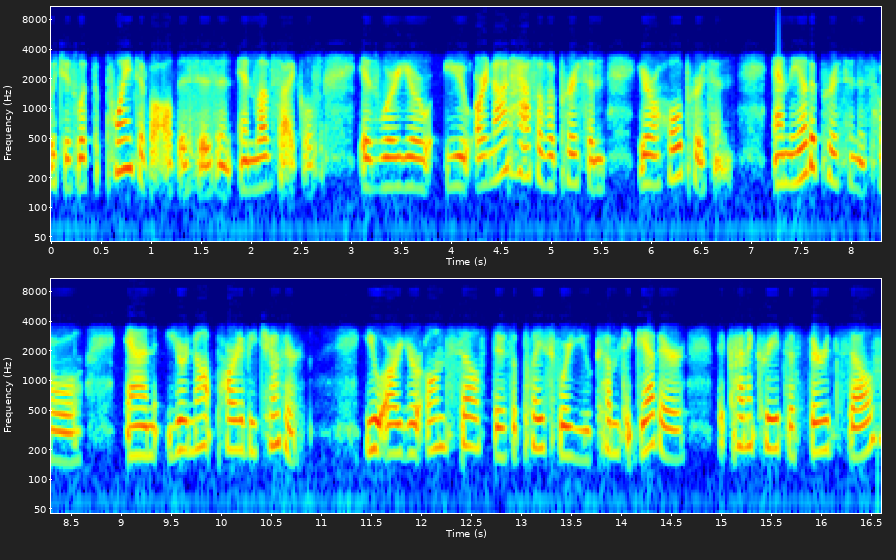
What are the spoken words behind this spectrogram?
which is what the point of all this is in, in love cycles, is where you're you are not half of a person, you're a whole person, and the other person is whole, and you're not part of each other you are your own self. There's a place where you come together that kind of creates a third self,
